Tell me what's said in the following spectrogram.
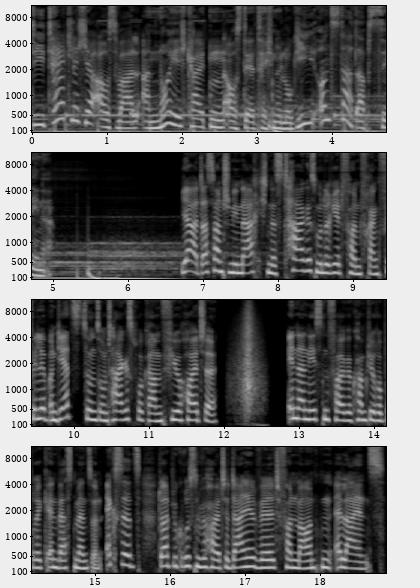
Die tägliche Auswahl an Neuigkeiten aus der Technologie- und Startup-Szene. Ja, das waren schon die Nachrichten des Tages, moderiert von Frank Philipp. Und jetzt zu unserem Tagesprogramm für heute. In der nächsten Folge kommt die Rubrik Investments und Exits. Dort begrüßen wir heute Daniel Wild von Mountain Alliance.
